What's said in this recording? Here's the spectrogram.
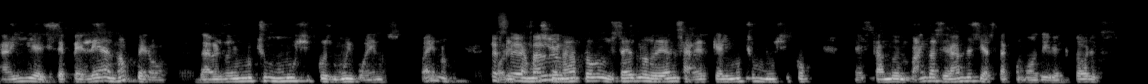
ahí y se pelean, ¿no? Pero la verdad hay muchos músicos muy buenos. Bueno, ahorita más que nada todos ustedes lo deben saber que hay mucho músico estando en bandas grandes y hasta como directores.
